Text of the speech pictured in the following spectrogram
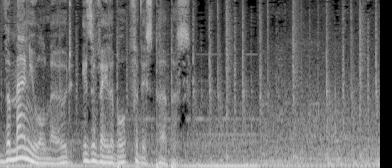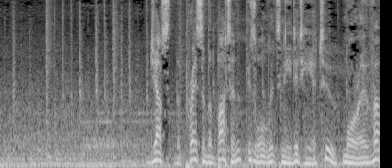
The manual mode is available for this purpose. Just the press of a button is all that's needed here too. Moreover,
